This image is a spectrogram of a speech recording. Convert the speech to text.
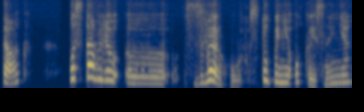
Так, поставлю е, зверху ступені окиснення.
